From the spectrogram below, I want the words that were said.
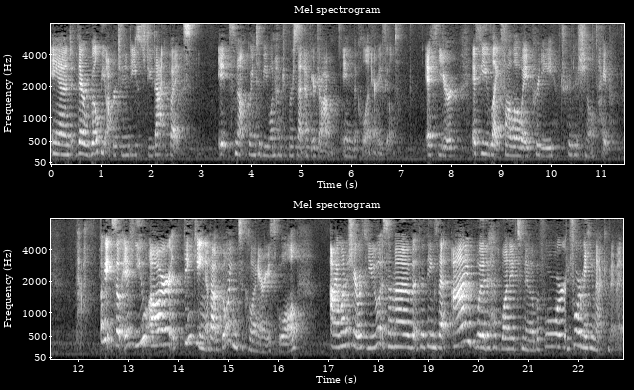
and there will be opportunities to do that, but it's not going to be 100% of your job in the culinary field. if you're if you like follow a pretty traditional type path. Okay, so if you are thinking about going to culinary school, I want to share with you some of the things that I would have wanted to know before before making that commitment.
